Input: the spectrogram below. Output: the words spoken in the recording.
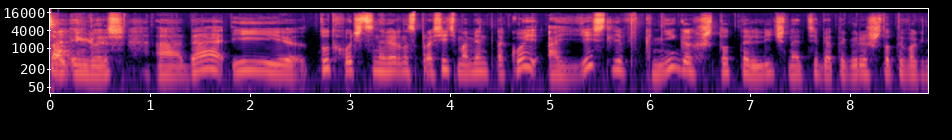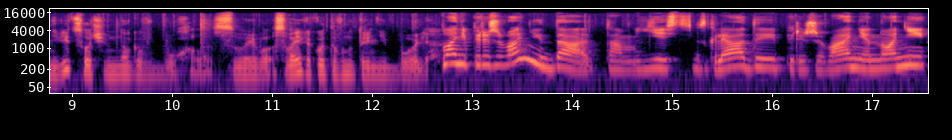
some English. А, да, и тут хочется, наверное, спросить момент такой, а есть ли в книгах что-то личное от тебя? Ты говоришь, что ты в огневицу очень много вбухала своего, своей какой-то внутренней боли. В плане переживаний, да, там есть взгляды, переживания, но они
